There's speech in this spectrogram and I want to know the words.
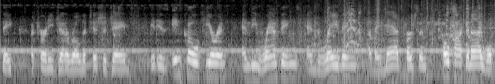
State Attorney General Letitia James. It is incoherent and the rantings and ravings of a mad person. Popok and I will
